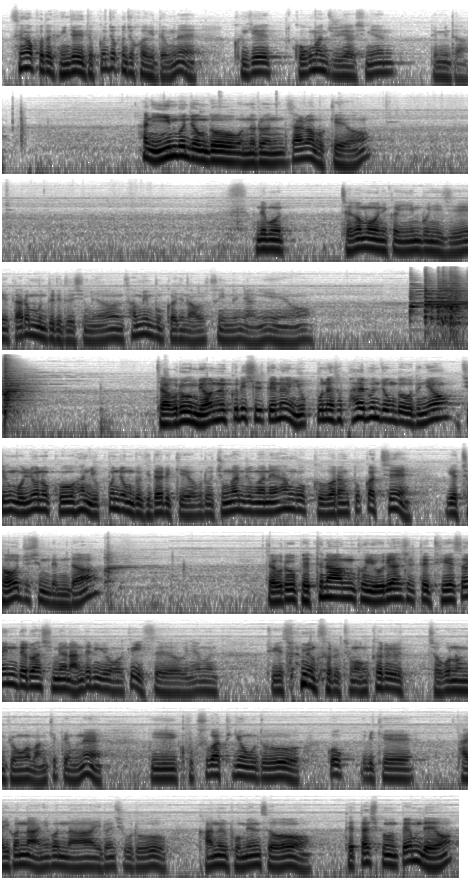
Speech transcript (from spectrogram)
생각보다 굉장히 더 끈적끈적하기 때문에 그게 그것만 주의하시면 됩니다. 한 2인분 정도 오늘은 삶아 볼게요. 근데 뭐 제가 먹으니까 2인분이지 다른 분들이 드시면 3인분까지 나올 수 있는 양이에요. 자, 그리고 면을 끓이실 때는 6분에서 8분 정도거든요. 지금 올려놓고 한 6분 정도 기다릴게요. 그리고 중간중간에 한국 그거랑 똑같이 이게 저어 주시면 됩니다. 자, 그리고 베트남 그 요리하실 때 뒤에 써있는 대로 하시면 안 되는 경우가 꽤 있어요. 왜냐면 뒤에 설명서를 좀 엉터리를 적어 놓은 경우가 많기 때문에 이 국수 같은 경우도 꼭 이렇게 다 익었나 안 익었나 이런 식으로 간을 보면서 됐다 싶으면 빼면 돼요.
